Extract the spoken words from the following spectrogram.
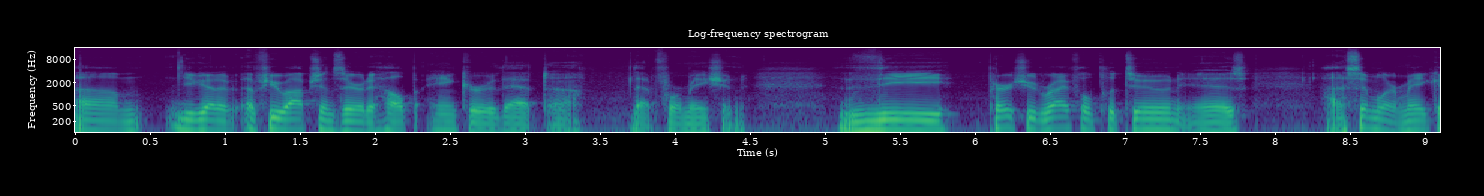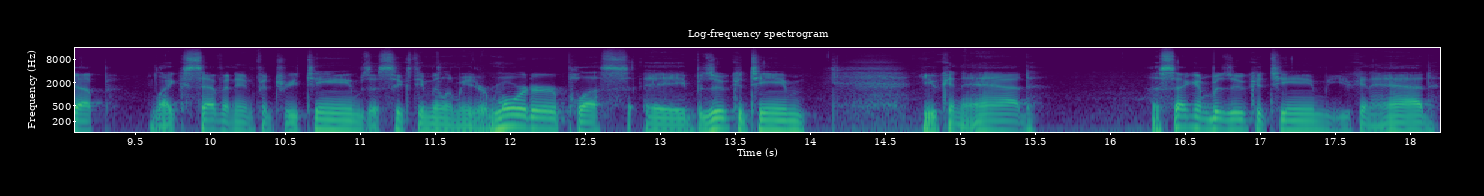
um, you got a, a, few options there to help anchor that uh, that formation. The parachute rifle platoon is a similar makeup like seven infantry teams a 60 millimeter mortar plus a bazooka team. You can add a second bazooka team, you can add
